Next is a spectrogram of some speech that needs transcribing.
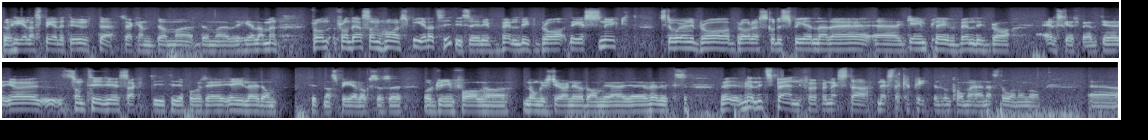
då hela spelet är ute. Så jag kan döma, döma över det hela. Men från, från det som har spelats hittills så är det väldigt bra. Det är snyggt, storyn är bra, bra röstskådespelare, eh, gameplay är väldigt bra. Älskar det spelet. Jag, jag, som tidigare sagt i tidigare podcast, jag, jag gillar ju de typerna av spel också. Så, och Dreamfall och Longest Journey och dem. Jag, jag är väldigt, väldigt spänd för, för nästa, nästa kapitel som kommer här nästa år någon gång. Uh,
